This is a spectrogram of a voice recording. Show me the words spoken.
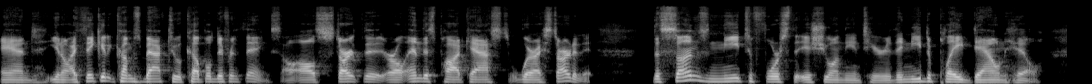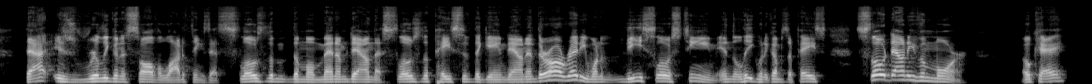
And you know, I think it comes back to a couple different things. I'll, I'll start the or I'll end this podcast where I started it. The Suns need to force the issue on the interior. They need to play downhill. That is really going to solve a lot of things. That slows the, the momentum down, that slows the pace of the game down. And they're already one of the slowest team in the league when it comes to pace. Slow it down even more. Okay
